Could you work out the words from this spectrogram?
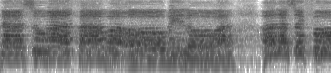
na suafa wa o wiloa Ola se fua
